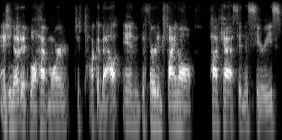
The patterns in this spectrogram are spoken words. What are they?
as you noted, we'll have more to talk about in the third and final podcast in this series.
